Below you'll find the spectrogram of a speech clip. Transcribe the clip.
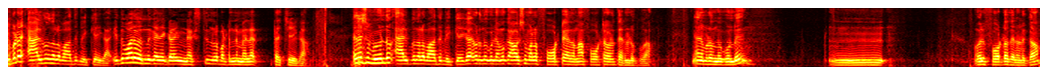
ഇവിടെ ആൽബം എന്നുള്ള ഭാഗത്ത് ക്ലിക്ക് ചെയ്യുക. ഇതുപോലെ വന്ന് കഴിഞ്ഞാൽ നെക്സ്റ്റ് എന്നുള്ള ബട്ടന്റെ മേലെ ടച്ച് ചെയ്യുക. എന്നിട്ട് വീണ്ടും ആൽബം എന്നുള്ള ഭാഗത്ത് ക്ലിക്ക് ചെയ്യുക. ഇവിടെ നിന്നുകൊണ്ട് നമുക്ക് ആവശ്യമുള്ള ഫോട്ടോ ഏതാണ്? ആ ഫോട്ടോ ഇവിടെ തിരഞ്ഞെടുക്കുക. ഞാൻ ഇവിടെ നിന്നുകൊണ്ട് ഒരു ഫോട്ടോ തിരഞ്ഞെടുക്കാം.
